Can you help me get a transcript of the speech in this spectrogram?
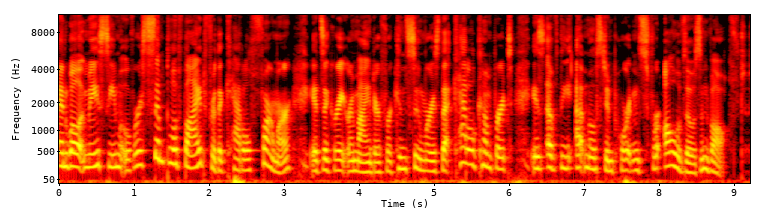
And while it may seem oversimplified for the cattle farmer, it's a great reminder for consumers that cattle comfort is of the utmost importance for all of those involved.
